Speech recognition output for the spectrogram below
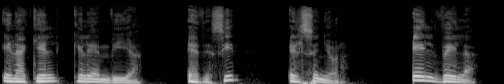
en aquel que le envía, es decir, el Señor. Él vela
